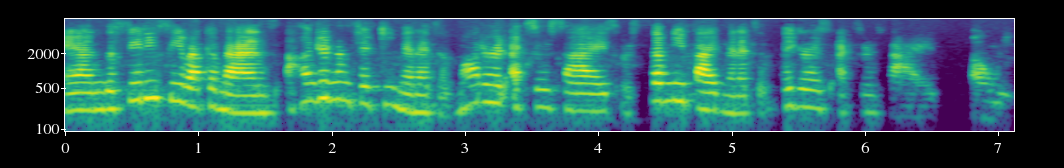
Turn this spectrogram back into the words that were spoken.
And the CDC recommends 150 minutes of moderate exercise or 75 minutes of vigorous exercise a week.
